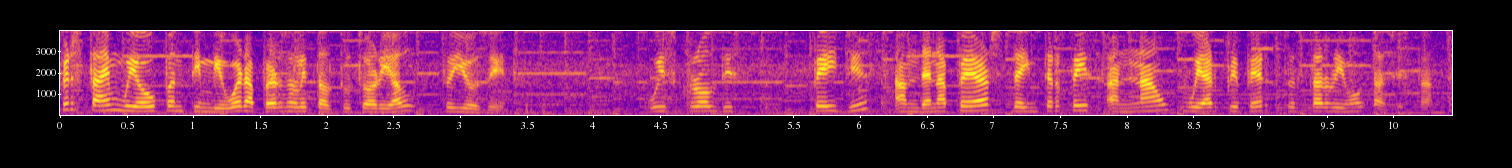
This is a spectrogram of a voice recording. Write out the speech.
First time we opened TeamViewer appears a little tutorial to use it. We scroll these pages and then appears the interface and now we are prepared to start remote assistance.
